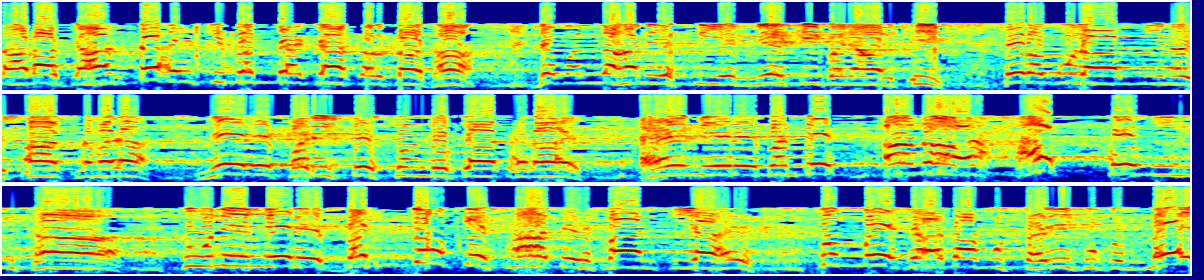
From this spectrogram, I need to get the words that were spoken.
تعالیٰ جانتا ہے کہ بندہ کیا کرتا تھا، جب اللہ نے اپنی یہ نیکی بیان کی، تو رب العالمین نے ساتھ نمایا میرے فرشتے سن لو کیا کہہ رہا ہے۔ اے میرے بندے، انا حق کو تھا۔ تو نے میرے بندوں کے ساتھ احسان کیا ہے۔ تو میں زیادہ مستحق ہوں میں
